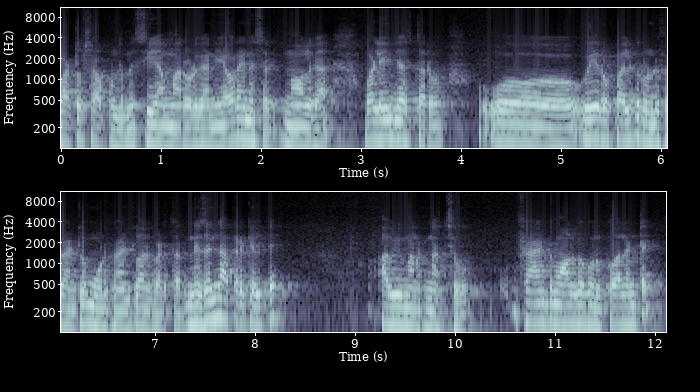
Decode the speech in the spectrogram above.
బట్టల షాప్ ఉంటుంది సిఎంఆర్ రోడ్ కానీ ఎవరైనా సరే మామూలుగా వాళ్ళు ఏం చేస్తారు? ఓ వెయ్యి రూపాయలకి రెండు ప్యాంట్లు మూడు ప్యాంట్లు అని పెడతారు. నిజంగా అక్కడికి వెళ్తే అవి మనకు నచ్చవు. ప్యాంట్ మామూలుగా కొనుక్కోవాలంటే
